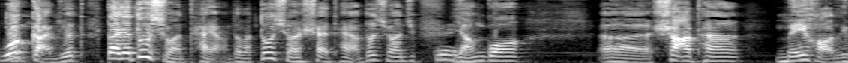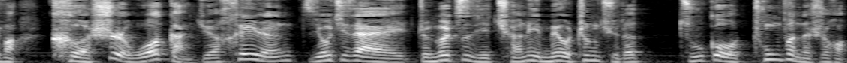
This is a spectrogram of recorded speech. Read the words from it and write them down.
我感觉大家都喜欢太阳，对吧？都喜欢晒太阳，都喜欢去阳光。呃，沙滩美好的地方，可是我感觉黑人，尤其在整个自己权利没有争取的足够充分的时候，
